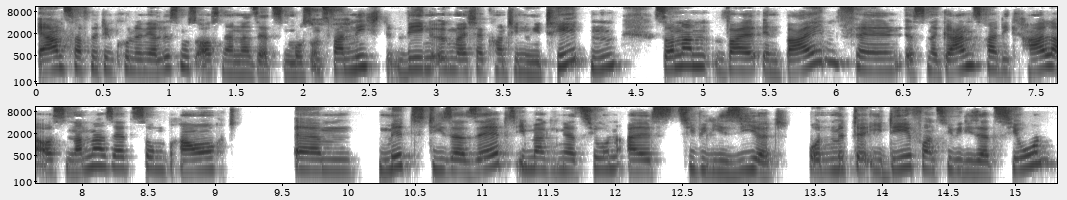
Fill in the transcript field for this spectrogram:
ernsthaft mit dem Kolonialismus auseinandersetzen muss. Und zwar nicht wegen irgendwelcher Kontinuitäten, sondern weil in beiden Fällen es eine ganz radikale Auseinandersetzung braucht ähm, mit dieser Selbstimagination als zivilisiert und mit der Idee von Zivilisation,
